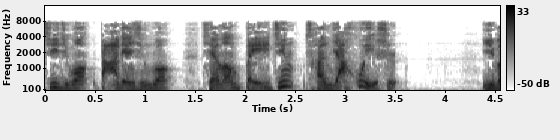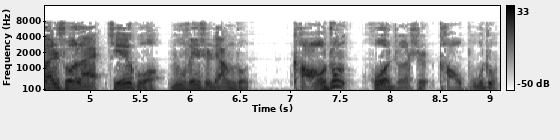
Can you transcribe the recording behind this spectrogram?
戚继光打点行装，前往北京参加会试。一般说来，结果无非是两种：考中或者是考不中。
